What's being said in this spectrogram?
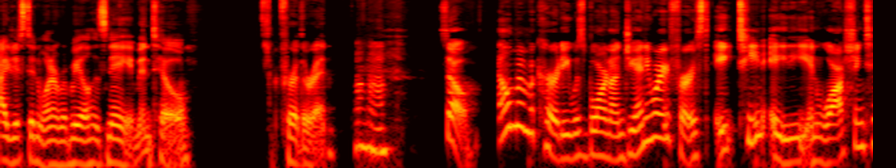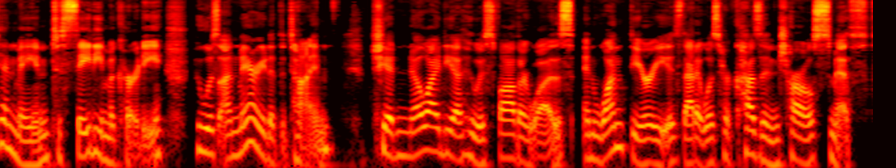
I just didn't want to reveal his name until further in. Mm-hmm. So Elmer McCurdy was born on January 1st, 1880, in Washington, Maine, to Sadie McCurdy, who was unmarried at the time. She had no idea who his father was, and one theory is that it was her cousin, Charles Smith.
